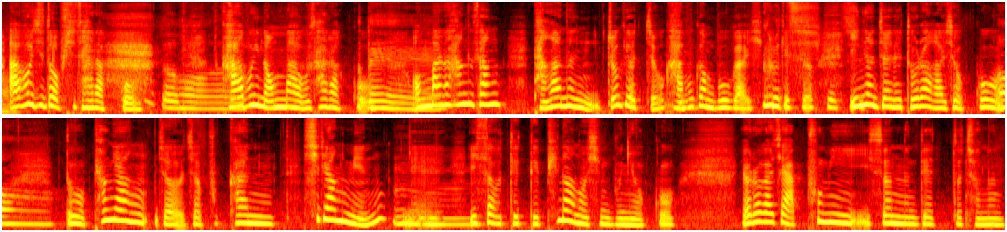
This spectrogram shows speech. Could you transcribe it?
어. 아버지도 없이 자랐고 어. 가부인 엄마하고 살았고 네. 엄마는 항상 당하는 쪽이었죠. 가부가 음. 뭐가 힘들겠어요. 2년 전에 돌아가셨고 어. 또 평양 저 저 북한 실향민 음. 네, 이사우테 때 피난 오신 분이었고 여러 가지 아픔이 있었는데 또 저는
